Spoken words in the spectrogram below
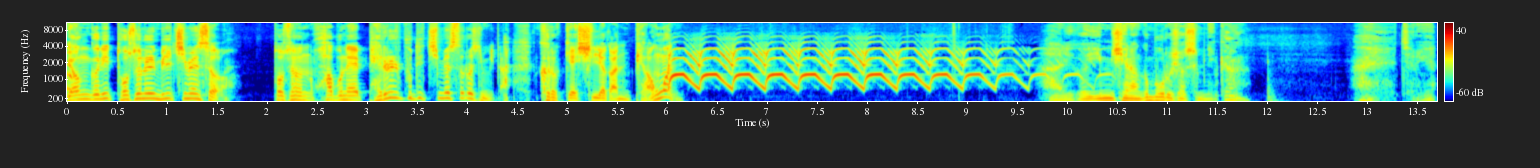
명근이 도순을 밀치면서 도순은 화분에 배를 부딪히며 쓰러집니다. 그렇게 실려간 병원. 아 이거 임신한 거 모르셨습니까? 아이 참 이게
